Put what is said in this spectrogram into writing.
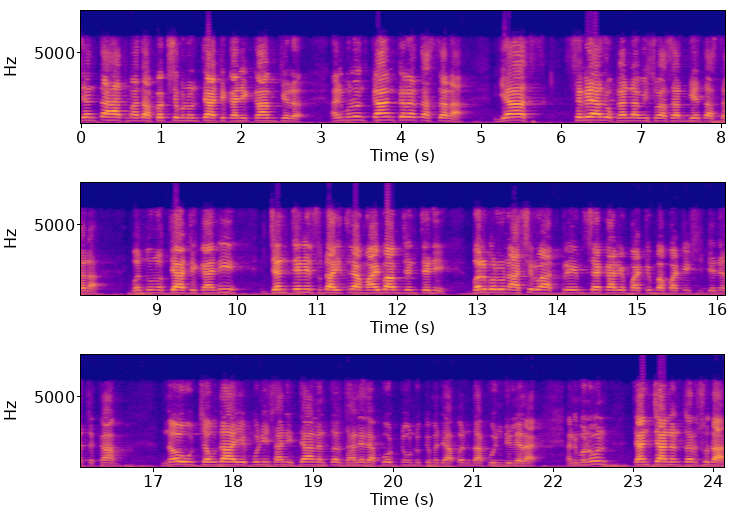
जनता हाच माझा पक्ष म्हणून त्या ठिकाणी काम केलं. आणि म्हणून काम करत असताना या सगळ्या लोकांना विश्वासात घेत असताना बंधूनो त्या ठिकाणी जनतेने सुद्धा इथल्या मायबाप जनतेने भरभरून आशीर्वाद प्रेम सहकार्य पाठिंबा पाठीशी देण्याचं काम नऊ चौदा एकोणीस आणि त्यानंतर झालेल्या पोटनिवडणुकीमध्ये आपण दाखवून दिलेला आहे. आणि म्हणून त्यांच्यानंतर सुद्धा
